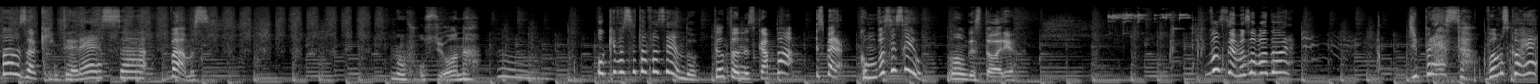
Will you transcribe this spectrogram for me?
Vamos ao que interessa. Vamos. Não funciona. O que você tá fazendo? Tentando escapar? Espera, como você saiu? Longa história. Você é meu salvador! Depressa! Vamos correr!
